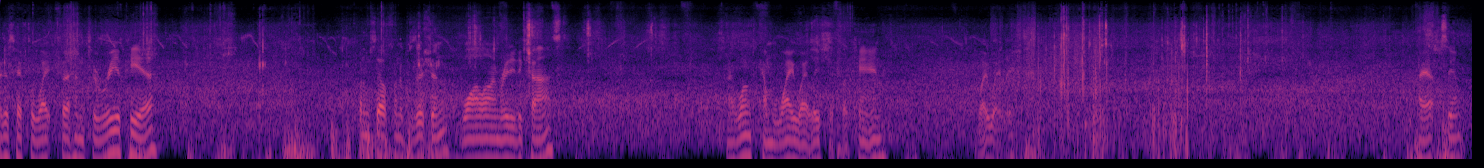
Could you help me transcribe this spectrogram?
I just have to wait for him to reappear. Put himself in a position while I'm ready to cast. I want him to come way way left if I can. Way way left. Yeah, see him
